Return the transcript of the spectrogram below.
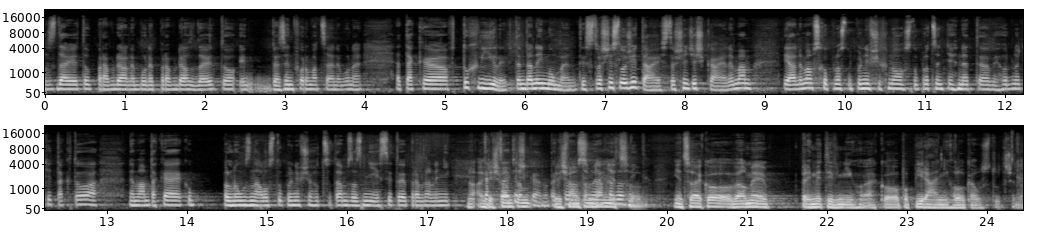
zda je to pravda nebo nepravda, zda je to dezinformace nebo ne, tak v tu chvíli, v ten daný moment je strašně složitá, je strašně těžká. Já nemám, já nemám schopnost úplně všechno stoprocentně hned vyhodnotit takto a nemám také jako plnou znalost úplně všeho, co tam zazní, jestli to je pravda, není. No a když vám tam, těžké, no, tak když vám tam dám něco, něco jako velmi primitivního, jako popírání holokaustu třeba.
